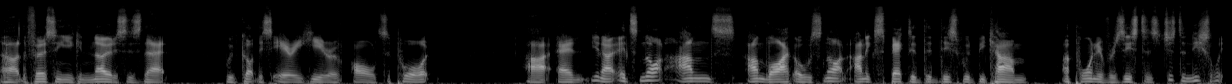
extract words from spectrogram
uh, the first thing you can notice is that we've got this area here of old support. Uh, and, you know, it's not un unlike or it's not unexpected that this would become a point of resistance just initially,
